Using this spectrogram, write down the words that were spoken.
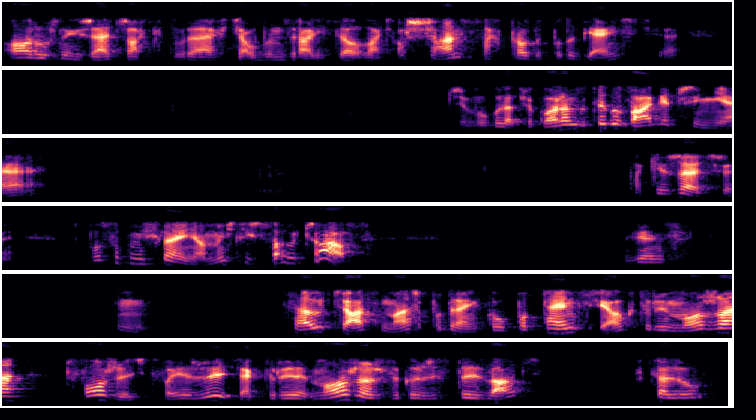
o różnych rzeczach, które chciałbym zrealizować, o szansach, prawdopodobieństwie, Czy w ogóle przykładam do tego wagę, czy nie? Takie rzeczy. Sposób myślenia. Myślisz cały czas. Więc hmm, cały czas masz pod ręką potencjał, który może tworzyć Twoje życie, który możesz wykorzystywać w celu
